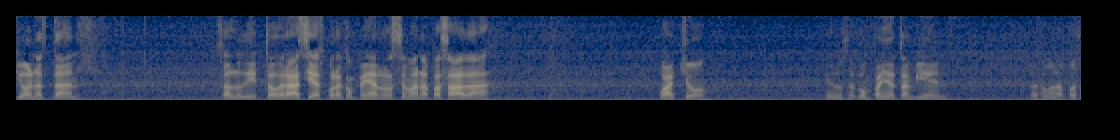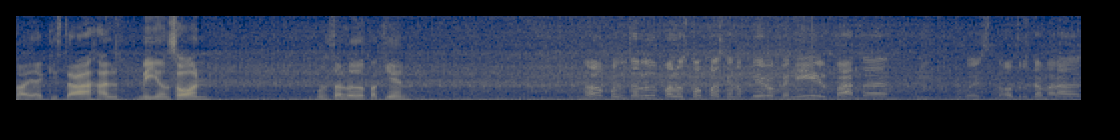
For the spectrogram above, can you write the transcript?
Jonathan, saludito, gracias por acompañarnos la semana pasada. Guacho, que nos acompañó también la semana pasada y aquí está al millonzón. Un saludo para quién. No, pues un saludo para los compas que no pudieron venir, el panda y pues los otros camaradas.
